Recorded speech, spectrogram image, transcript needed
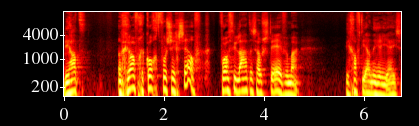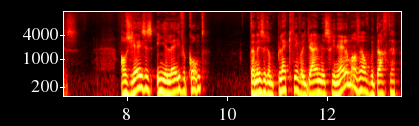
die had een graf gekocht voor zichzelf. Voor als hij later zou sterven. Maar die gaf hij aan de Heer Jezus. Als Jezus in je leven komt, dan is er een plekje wat jij misschien helemaal zelf bedacht hebt,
